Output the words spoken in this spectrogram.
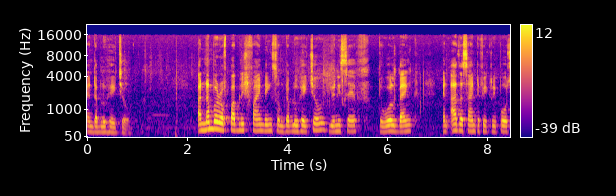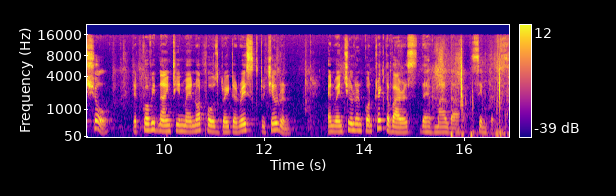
and WHO. A number of published findings from WHO, UNICEF, the World Bank, and other scientific reports show that COVID 19 may not pose greater risk to children, and when children contract the virus, they have milder symptoms.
